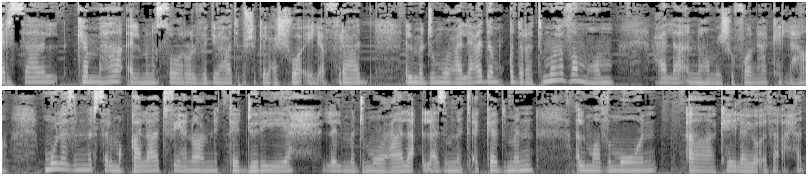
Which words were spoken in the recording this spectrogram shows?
إرسال كم هائل من الصور والفيديوهات بشكل عشوائي لأفراد المجموعة لعدم قدرة معظمهم على أنهم يشوفونها كلها. مو لازم نرسل مقالات فيها نوع من التجريح للمجموعة لا لازم نتأكد من المضمون آه كي لا يؤذى أحد.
